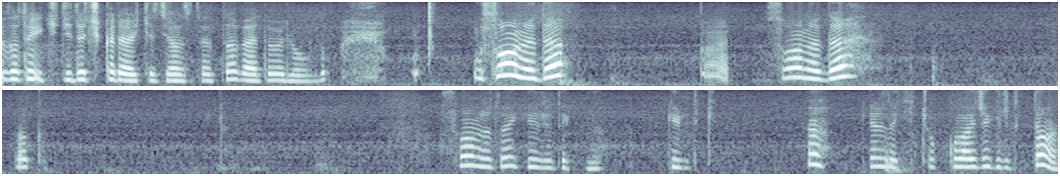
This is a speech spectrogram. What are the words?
Zaten ikincide çıkar herkes yazdığında. Ben de öyle oldu. Sonra da sonra da bakın sonra da girdik mi? Girdik. Heh, girdik. Çok kolayca girdik değil mi?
